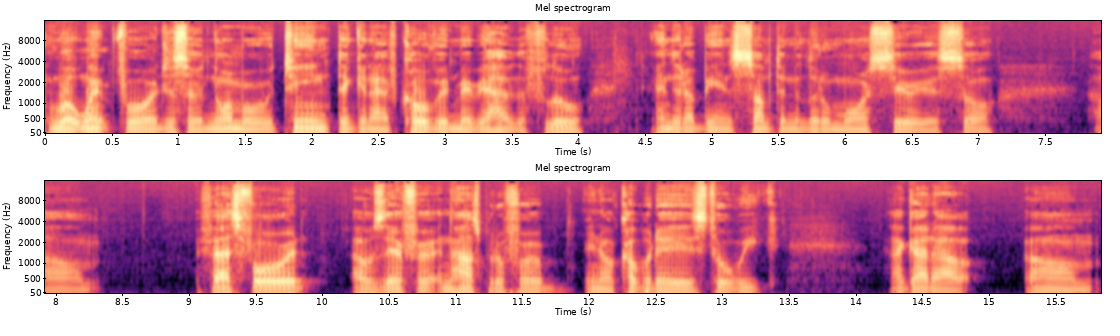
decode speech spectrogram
what went for just a normal routine, thinking I have COVID, maybe I have the flu, ended up being something a little more serious. So um, fast forward, I was there for in the hospital for you know a couple days to a week. I got out, um,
